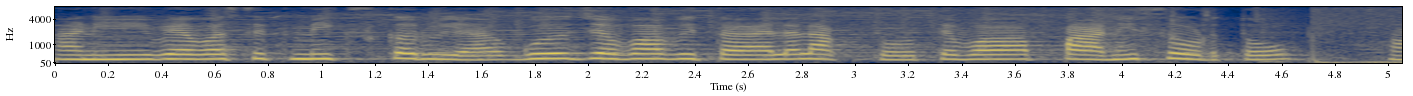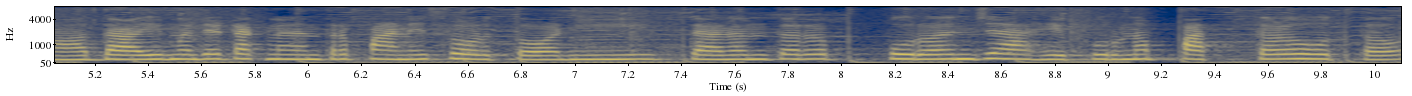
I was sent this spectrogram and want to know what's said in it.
आणि व्यवस्थित मिक्स करूया. गुळ जेव्हा वितळायला लागतो तेव्हा पाणी सोडतो. डाळीमध्ये टाकल्यानंतर पाणी सोडतो आणि त्यानंतर पुरण जे आहे पूर्ण पातळ होतं.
